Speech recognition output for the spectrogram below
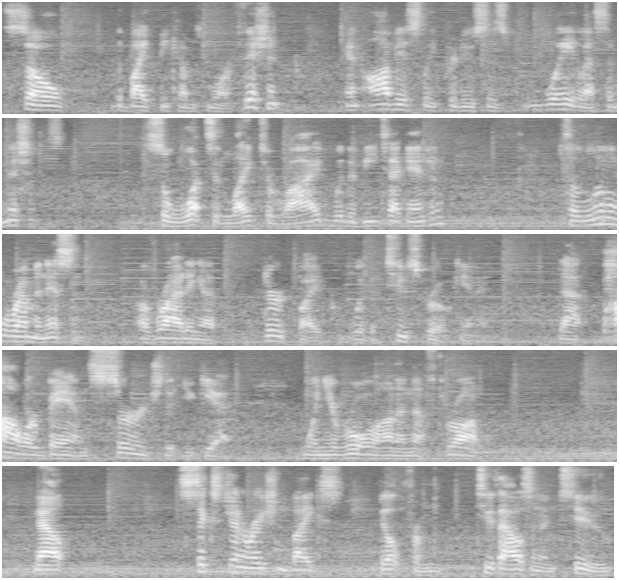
So the bike becomes more efficient and obviously produces way less emissions. So what's it like to ride with a VTEC engine? It's a little reminiscent of riding a dirt bike with a two-stroke in it. That power band surge that you get when you roll on enough throttle. Now, sixth generation bikes built from 2002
